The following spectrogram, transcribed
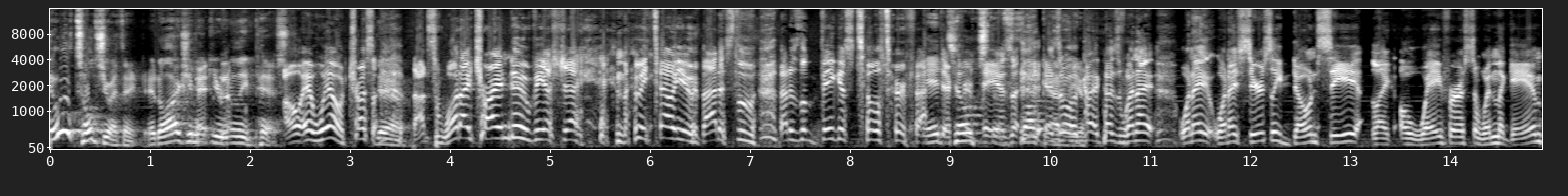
it will tilt you, I think. It'll actually make you really pissed. Oh, it will. Trust me. Yeah. That's what I try and do, BSJ. Let me tell you, that is the that is the biggest tilter factor. It tilts the is, fuck because when I when I when I seriously don't see like a way for us to win the game,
